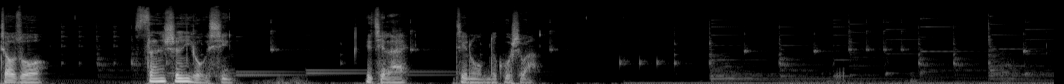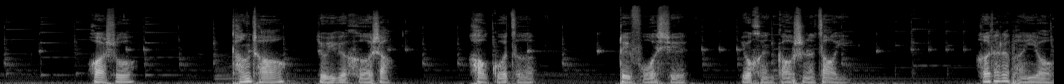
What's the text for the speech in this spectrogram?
叫做“三生有幸”。一起来进入我们的故事吧。话说，唐朝有一个和尚，号国泽，对佛学有很高深的造诣。和他的朋友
